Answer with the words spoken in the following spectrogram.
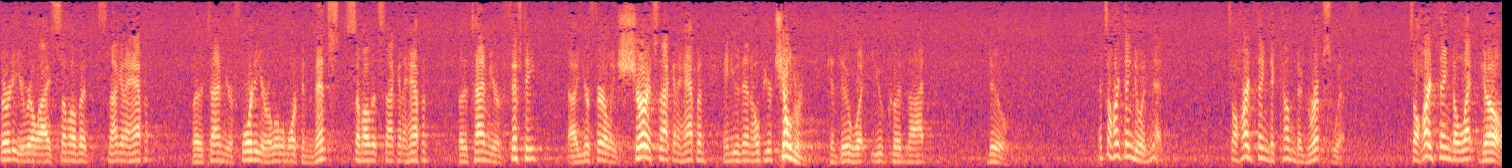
30, you realize some of it's not going to happen. By the time you're 40, you're a little more convinced some of it's not going to happen. By the time you're 50, uh, you're fairly sure it's not going to happen, and you then hope your children can do what you could not do. That's a hard thing to admit. It's a hard thing to come to grips with. It's a hard thing to let go.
